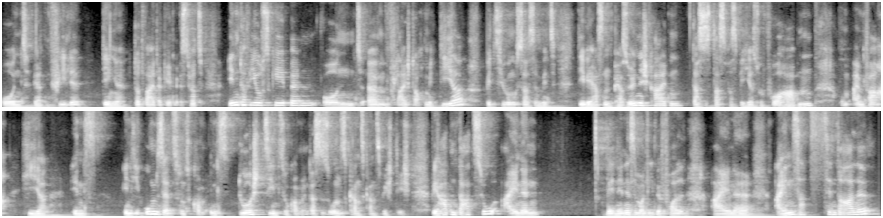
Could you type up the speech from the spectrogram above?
und werden viele Dinge dort weitergeben. Es wird Interviews geben und ähm, vielleicht auch mit dir, beziehungsweise mit diversen Persönlichkeiten. Das ist das, was wir hier so vorhaben, um einfach hier ins in die Umsetzung zu kommen, ins Durchziehen zu kommen. Das ist uns ganz, ganz wichtig. Wir haben dazu einen wir nennen es immer liebevoll eine Einsatzzentrale,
